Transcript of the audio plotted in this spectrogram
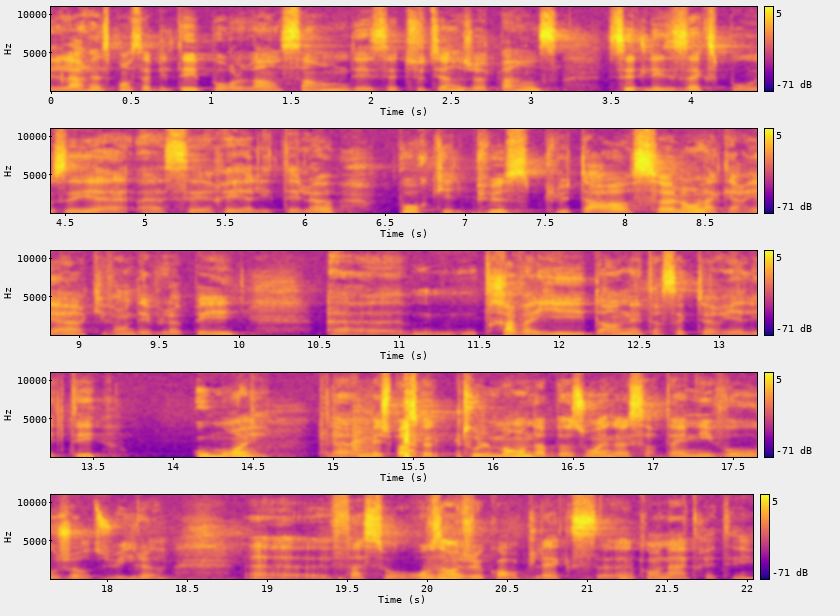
la responsabilité pour l'ensemble des étudiants, je pense, c'est de les exposer à, ces réalités-là pour qu'ils puissent plus tard, selon la carrière qu'ils vont développer, euh, travailler en intersectorialité ou moins. Euh, mais je pense que tout le monde a besoin d'un certain niveau aujourd'hui euh, face aux, enjeux complexes qu'on a à traiter.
